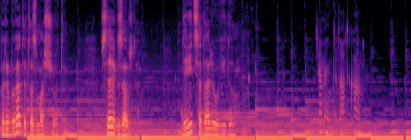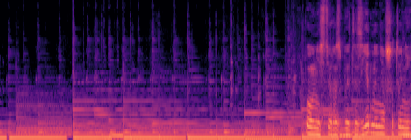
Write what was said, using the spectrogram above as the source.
перебирати та змащувати. Все як завжди. Дивіться далі у відео. Повністю розбите з'єднання в шатуні.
